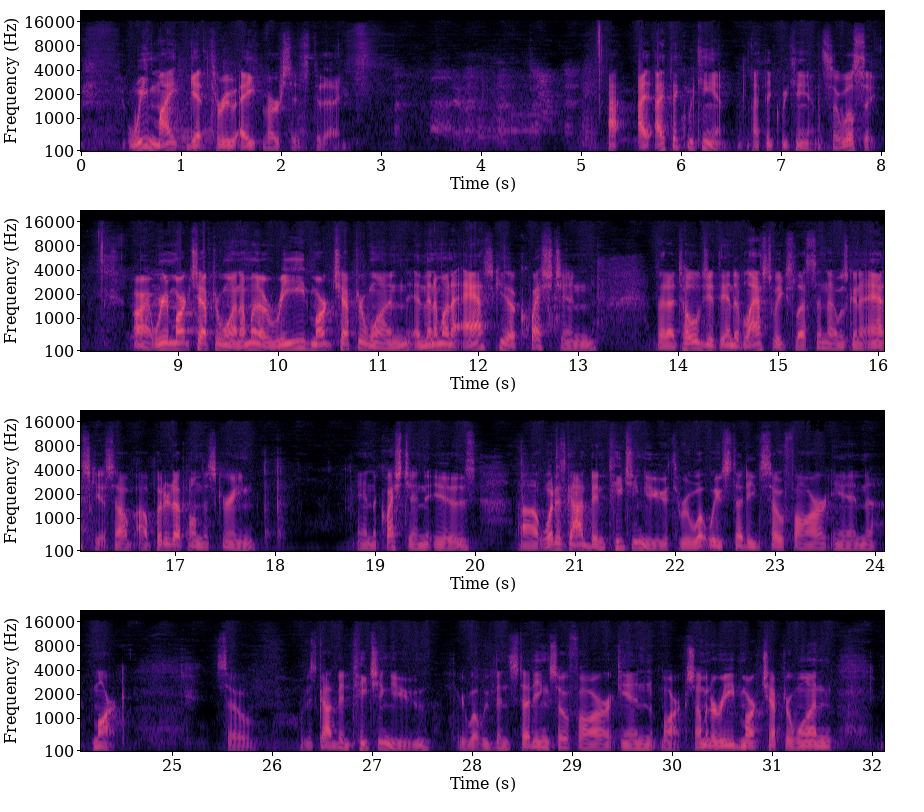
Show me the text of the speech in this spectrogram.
We might get through eight verses today. I, I, I, think we can. I think we can. So we'll see. All right, we're in Mark chapter 1. I'm going to read Mark chapter 1, and then I'm going to ask you a question that I told you at the end of last week's lesson I was going to ask you. So I'll, I'll put it up on the screen. And the question is uh, What has God been teaching you through what we've studied so far in Mark? So, what has God been teaching you through what we've been studying so far in Mark. So I'm going to read Mark chapter 1,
